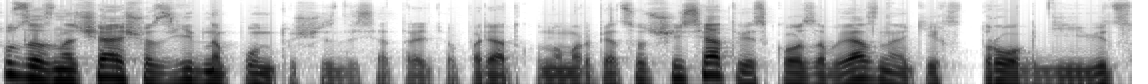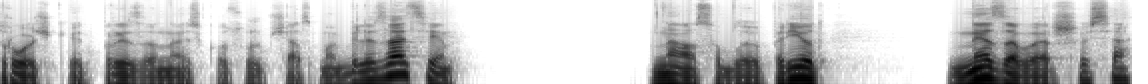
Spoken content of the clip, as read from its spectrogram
Суд зазначає, що згідно пункту 63 порядку номер 560 військовозобов'язаний, яких строк дії відсрочки від призову на військовослужбу під час мобілізації на особливий період не завершився,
